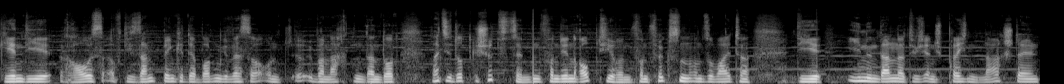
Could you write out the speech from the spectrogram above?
gehen die raus auf die Sandbänke der Boddengewässer und äh, übernachten dann dort, weil sie dort geschützt sind von den Raubtieren, von Füchsen und so weiter, die ihnen dann natürlich entsprechend nachstellen.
